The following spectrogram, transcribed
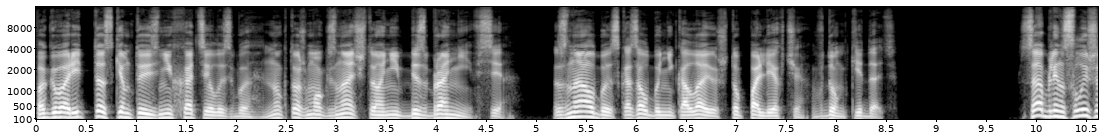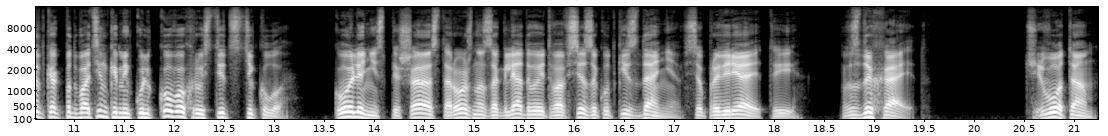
Поговорить-то с кем-то из них хотелось бы, но кто ж мог знать, что они без брони все. Знал бы, сказал бы Николаю, что полегче в дом кидать. Саблин слышит, как под ботинками Кулькова хрустит стекло. Коля, не спеша, осторожно заглядывает во все закутки здания, все проверяет и вздыхает. «Чего там?»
